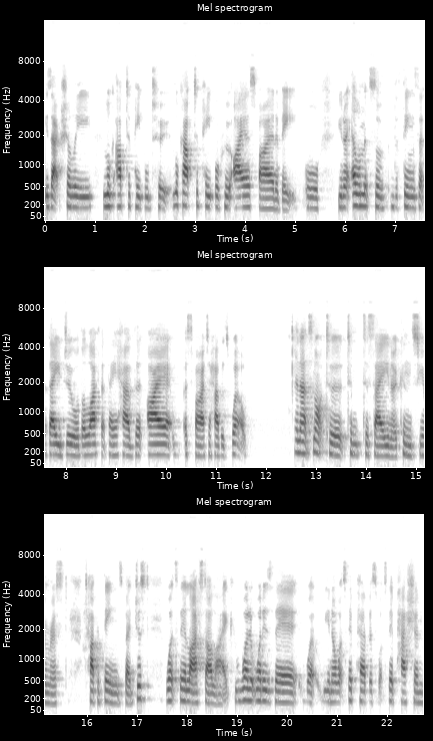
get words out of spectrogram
is actually look up to people too look up to people who i aspire to be or you know, elements of the things that they do or the life that they have that I aspire to have as well. And that's not to to, to say, you know, consumerist type of things, but just what's their lifestyle like? What what is their what you know what's their purpose? What's their passion?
